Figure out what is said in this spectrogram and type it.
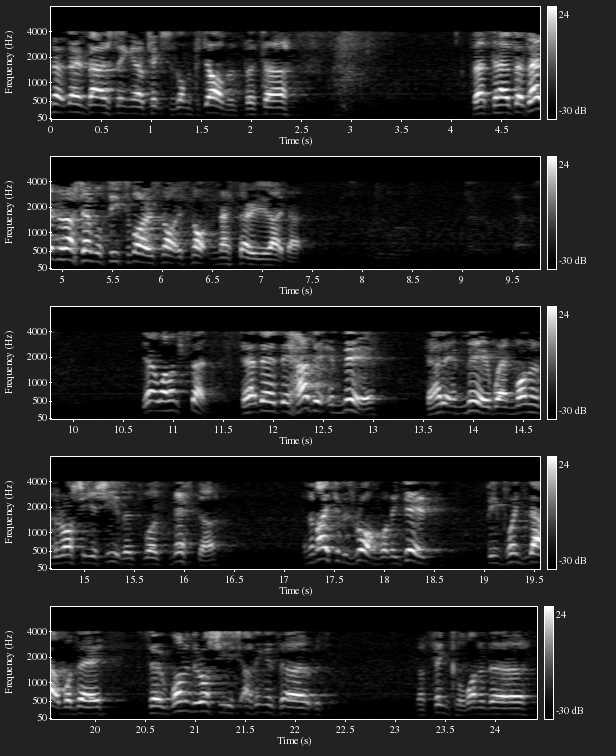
no, no embarrassing uh, pictures on the pajamas, but, uh, but, uh, but Be'ez Hashem we'll see tomorrow, it's not, it's not necessarily like that. Yeah, 100%. They, they, they had it in Mir, they had it in Mir when one of the Rosh Yeshivas was Nifta, and the Maita was wrong. What they did, being pointed out, what they, so one of the Rosh I think it was, uh, was uh, Finkel, one of the,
